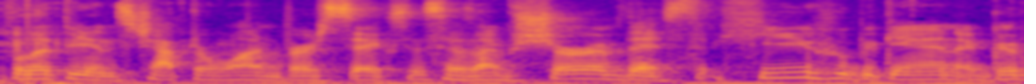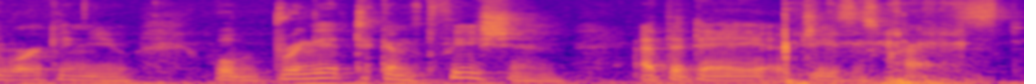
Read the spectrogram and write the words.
Philippians chapter 1 verse 6 it says I'm sure of this that he who began a good work in you will bring it to completion at the day of Jesus Christ.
